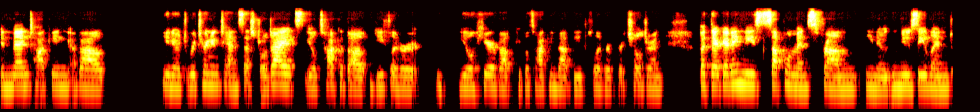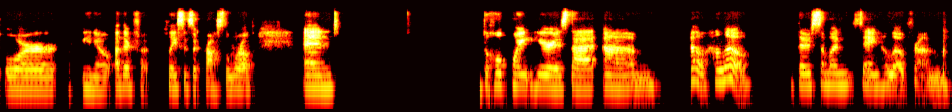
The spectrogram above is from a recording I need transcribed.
in men talking about, you know, returning to ancestral diets. You'll talk about beef liver. You'll hear about people talking about beef liver for children, but they're getting these supplements from, you know, New Zealand or, you know, other places across the world. And the whole point here is that, um, oh, hello. There's someone saying hello from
